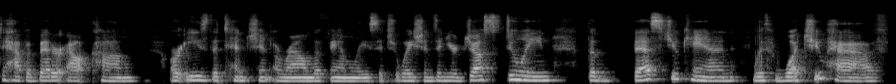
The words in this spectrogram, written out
to have a better outcome or ease the tension around the family situations. And you're just doing the best you can with what you have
